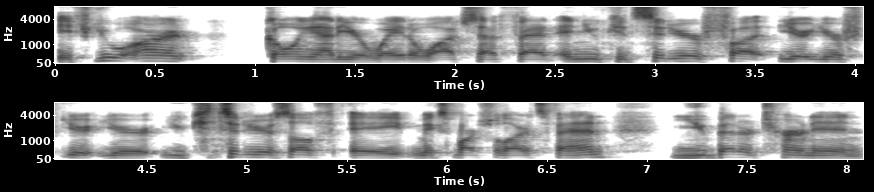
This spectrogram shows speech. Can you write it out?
if you aren't going out of your way to watch that fight and you consider your, your, your, your, your, you consider yourself a mixed martial arts fan, you better turn in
